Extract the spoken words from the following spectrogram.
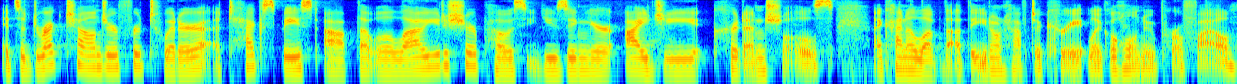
It's a direct challenger for Twitter, a text based app that will allow you to share posts using your IG credentials. I kind of love that, that you don't have to create like a whole new profile.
